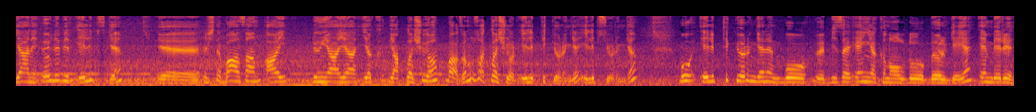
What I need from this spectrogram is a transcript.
Yani öyle bir elips ki e, işte bazen ay dünyaya yak- yaklaşıyor, bazen uzaklaşıyor. Eliptik yörünge, elips yörünge. Bu eliptik yörüngenin bu e, bize en yakın olduğu bölgeye emberi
